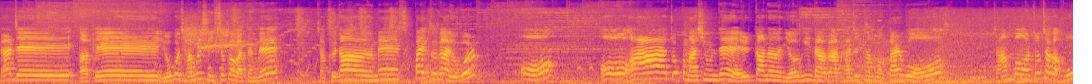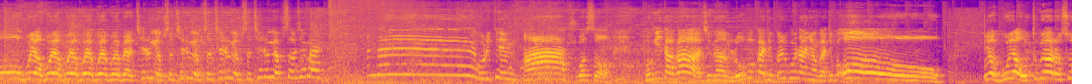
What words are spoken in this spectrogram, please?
까제. 오케이. 요거 잡을 수 있을 것 같은데. 자 그 다음에 스파이크가 요걸 어? 어, 아, 조금 아쉬운데, 일단은 여기다가 가짓 한번 깔고, 자, 한번 쫓아가. 오, 뭐야, 뭐야, 뭐야, 뭐야, 뭐야, 뭐야, 뭐야. 체력이 없어, 체력이 없어, 체력이 없어, 체력이 없어, 제발. 안 돼! 우리 팀, 아, 죽었어. 거기다가 지금 로봇까지 끌고 다녀가지고, 오! 야, 뭐야, 어떻게 알았어?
